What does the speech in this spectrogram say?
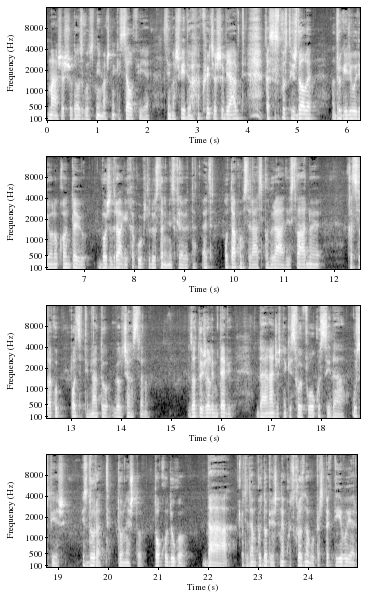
mašeš od ozgo, snimaš neke selfije, snimaš video koji ćeš objaviti kad se spustiš dole, a drugi ljudi ono kontaju, Bože dragi, kako uopšte da ustanem iz kreveta. Eto, o takvom se rasponu radi, stvarno je, kad se tako podsjetim na to, veličanstveno. Zato i želim tebi da nađeš neki svoj fokus i da uspiješ izdurat to nešto toliko dugo da od jedan put dobiješ neku skroz novu perspektivu jer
